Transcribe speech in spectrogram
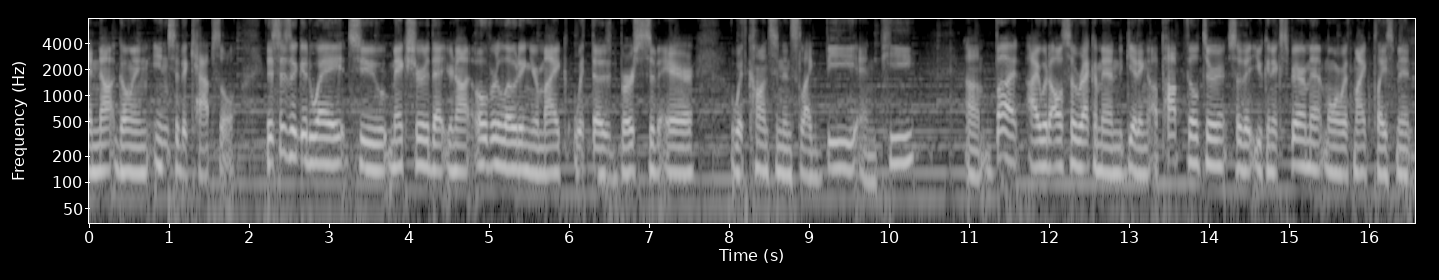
and not going into the capsule. This is a good way to make sure that you're not overloading your mic with those bursts of air with consonants like B and P. Um, but I would also recommend getting a pop filter so that you can experiment more with mic placement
